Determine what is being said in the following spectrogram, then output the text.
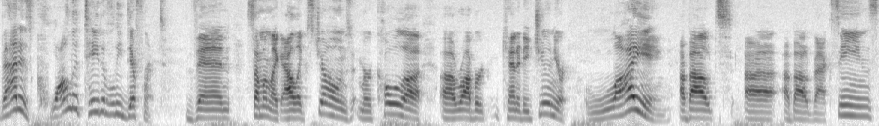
That is qualitatively different than someone like alex jones mercola uh, robert kennedy jr lying about uh, about vaccines,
